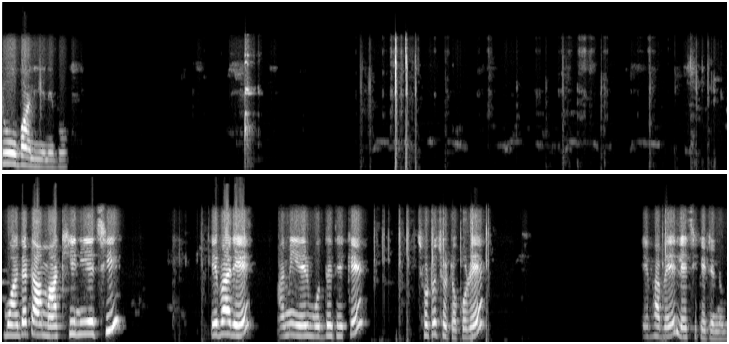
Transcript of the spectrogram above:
ডো বানিয়ে নেব। ময়দাটা মাখিয়ে নিয়েছি। এবারে আমি এর মধ্যে থেকে ছোট ছোট করে এভাবে লেচি কেটে নেব।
